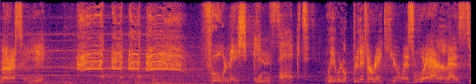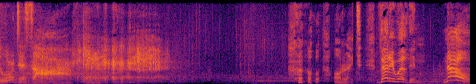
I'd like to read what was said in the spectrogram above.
Mercy? Foolish insect. We will obliterate you as well as Zuldazar. All right. Very well then. Now!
